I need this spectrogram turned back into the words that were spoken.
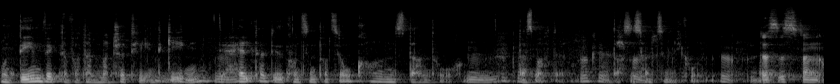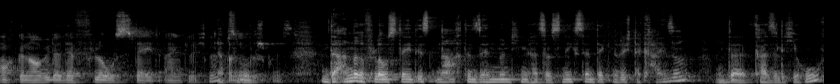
Und dem wirkt einfach der Matcha-Tee entgegen. Der hält halt diese Konzentration konstant hoch. Das macht er. Mhm. Okay, das ist halt ziemlich cool. Ja, das ist dann auch genau wieder der Flow-State eigentlich, ne, von dem Absolut. du sprichst. Und der andere Flow-State ist nach den Zen-Mönchen als nächstes entdeckt natürlich der Kaiser und der kaiserliche Hof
